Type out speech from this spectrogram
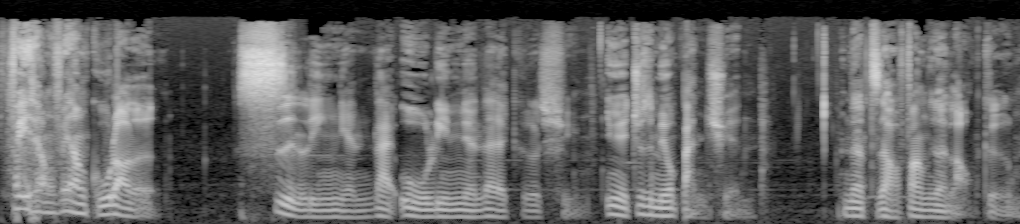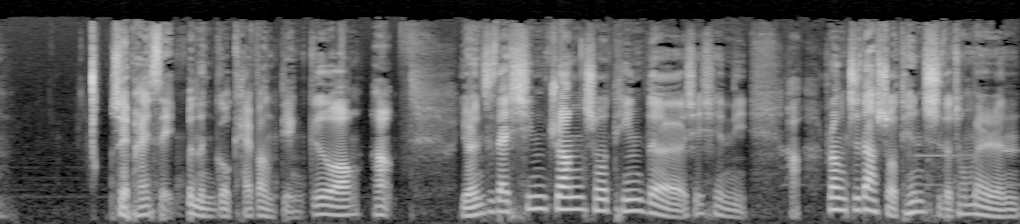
非常非常古老的四零年代、五零年代的歌曲，因为就是没有版权，那只好放那个老歌。所以拍谁不能够开放点歌哦。好，有人是在新庄收听的，谢谢你。好，让知道守天使的创办人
